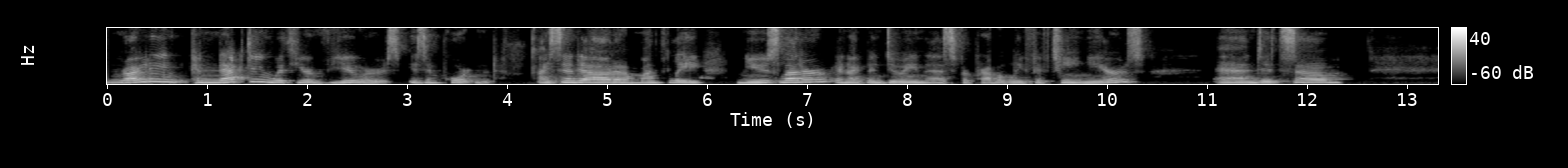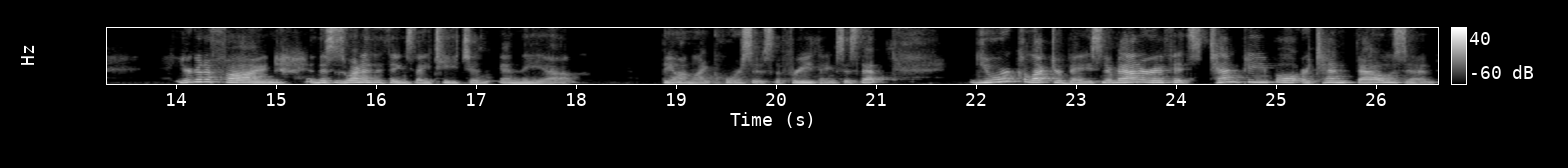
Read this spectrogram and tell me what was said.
writing, connecting with your viewers is important. I send out a monthly newsletter, and I've been doing this for probably 15 years. And it's, um, you're going to find, and this is one of the things they teach in, in the, uh, the online courses, the free things, is that your collector base, no matter if it's 10 people or 10,000,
